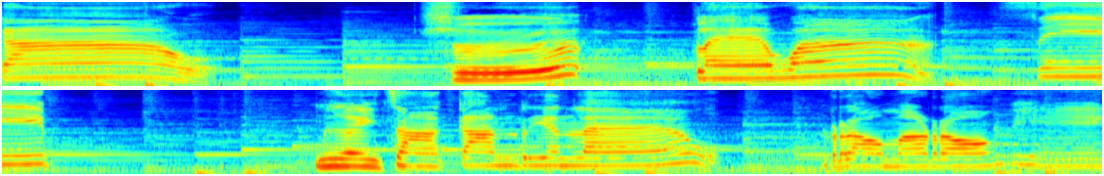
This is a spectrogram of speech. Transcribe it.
เก้าสือแปลว่าสิบเหนื่อยจากการเรียนแล้ว เรามาร้องเพลง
